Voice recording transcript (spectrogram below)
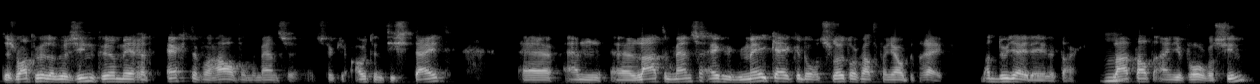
Dus wat willen we zien? Veel meer het echte verhaal van de mensen. Een stukje authenticiteit. en laat de mensen eigenlijk meekijken door het sleutelgat van jouw bedrijf. Wat doe jij de hele dag? Hm. Laat dat aan je volgers zien.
